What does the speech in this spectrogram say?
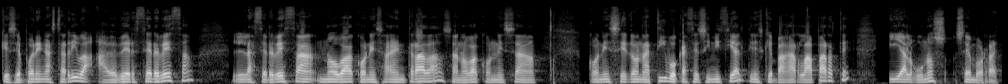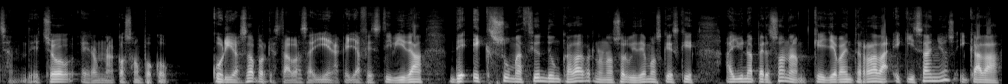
que se ponen hasta arriba a beber cerveza. La cerveza no va con esa entrada, o sea, no va con, esa, con ese donativo que haces inicial, tienes que pagar la parte y algunos se emborrachan. De hecho, era una cosa un poco curiosa porque estabas allí en aquella festividad de exhumación de un cadáver. No nos olvidemos que es que hay una persona que lleva enterrada X años y cada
